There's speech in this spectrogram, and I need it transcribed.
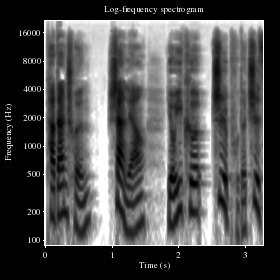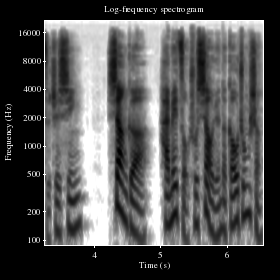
他单纯善良，有一颗质朴的稚子之心，像个还没走出校园的高中生。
